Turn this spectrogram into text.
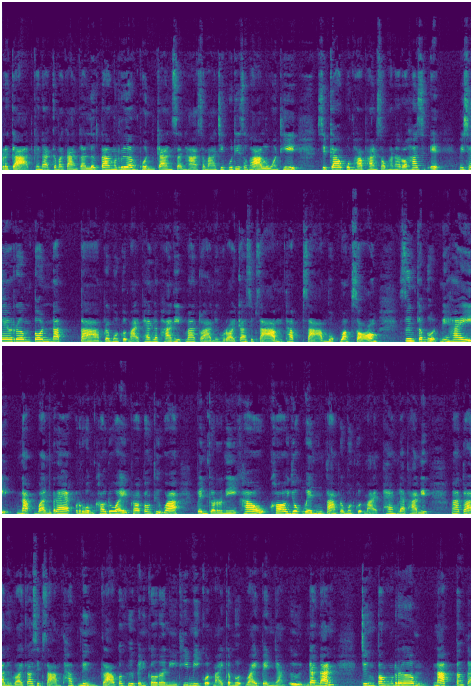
ประกาศคณะกรรมการการเลือกตั้งเรื่องผลการสรรหาสมาชิกวุฒิสภาลงวันที่ 19 กุมภาพันธ์ 2551 ไม่ใช่เริ่มต้นนับตามประมวลกฎหมายแพ่งและพาณิชย์มาตรา 193 ทับ3วรรค2ซึ่งกำหนดไม่ให้นับวันแรกรวมเข้าด้วย เพราะต้องถือว่าเป็นกรณีเข้าข้อยกเว้นตามประมวลกฎหมายแพ่งและพาณิชย์มาตรา 193 ทับ1กล่าวก็คือเป็นกรณีที่มีกฎหมายกำหนดไว้เป็นอย่างอื่น ดังนั้น จึงต้องเริ่มนับตั้งแต่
